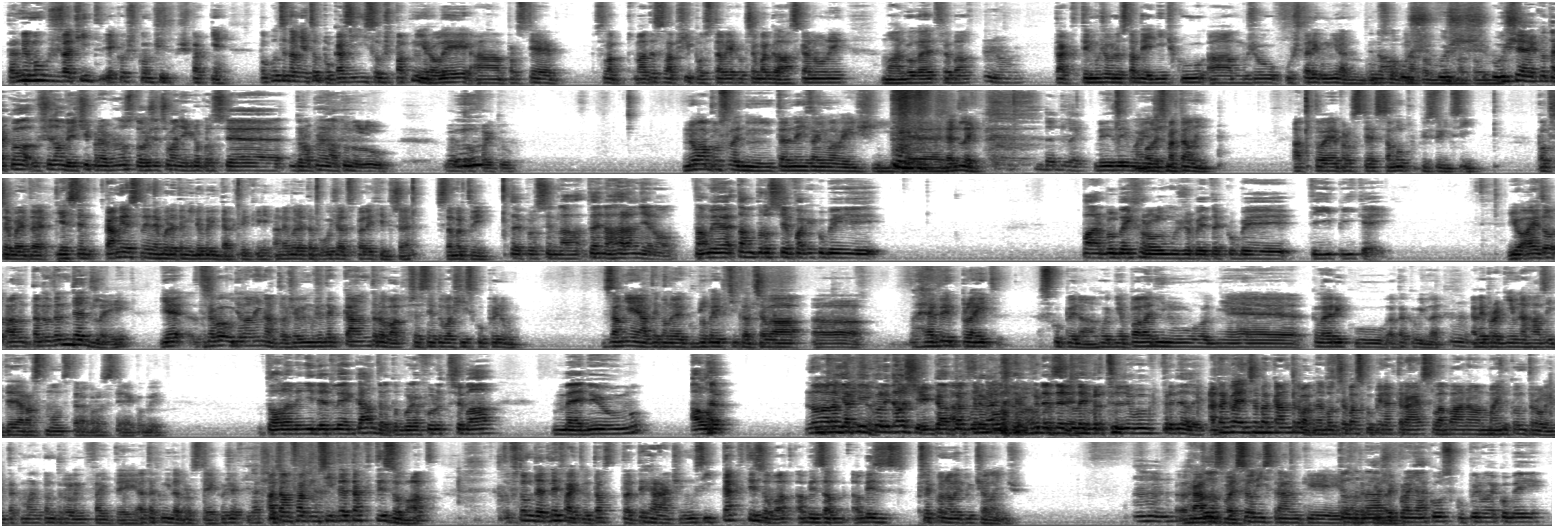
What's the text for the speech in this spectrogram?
ten by mohl začít jako skončit špatně. Pokud se tam něco pokazí, jsou špatné roli a prostě slab, máte slabší postavy, jako třeba glass kanony, mágové třeba, No, tak ty můžou dostat jedničku a můžou už tady umírat. no už, na tom, už, na tom. už, je jako taková, už je tam větší pravděpodobnost toho, že třeba někdo prostě dropne na tu nulu ve toho Mhm. fightu. No a poslední, ten nejzajímavější, je Deadly, Deadly. boli Nejzajímavější. smrtelný. A to je prostě samopopisující. Potřebujete, jestli, tam jestli nebudete mít dobrý taktiky a nebudete používat spely chytře, jste mrtví. To je prostě na, to je na hraně, no. Tam je, tam prostě fakt jakoby pár blbých rolů může být jakoby TPK. Jo a je to, a tady ten Deadly je třeba udělaný na to, že vy můžete counterovat přesně tu vaší skupinu. Za mě, já teď je blbý příklad, třeba uh, heavy plate skupina, hodně paladinů, hodně kleriků a takovýhle. Hmm. A vy proti ním naházíte Rust Monstera prostě, jakoby. To ale není Deadly Encounter, to bude furt třeba Medium, ale No ale jakýkoliv další Encounter tom bude, dungeonu, bude, bude prostě. Deadly, protože mu prdeli. A takhle je třeba counterovat, nebo třeba skupina, která je slabá na mind controlling, tak mind controlling fighty a takovýhle prostě, jakože. A tam fakt musíte taktizovat, v tom deadly fightu ta, ta, ty hráči musí taktizovat, aby, za, aby překonali tu challenge. Mm. Hrát to, na své silné stránky. to znamená, že pro nějakou skupinu jakoby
